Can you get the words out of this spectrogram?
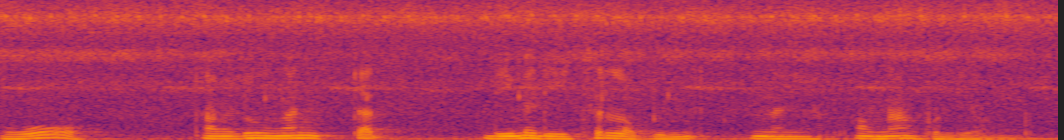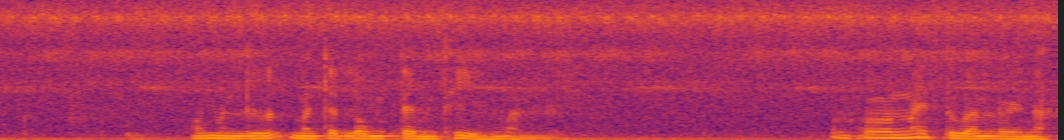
โอ้ถ้าไม่รู้งั้นจะดีไม่ดีสลบอยู่ในห้องน้ำคนเดียว ราะมันมันจะลงเต็มที่ของมันเลยเพราะมันไม่เตือนเลยนะ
